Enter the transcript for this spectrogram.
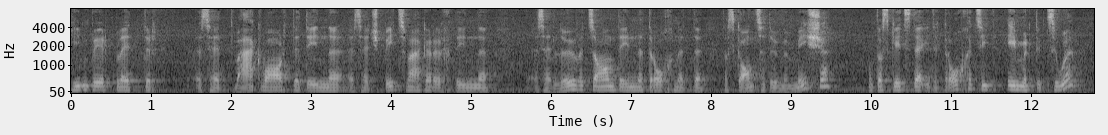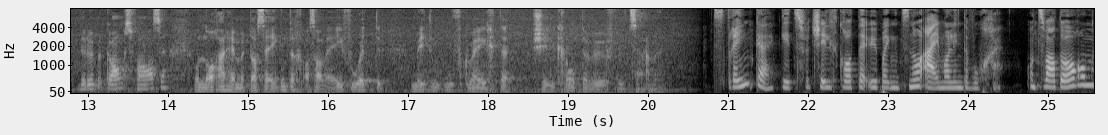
Himbeerblätter, es hat Wegwarte drin, es hat Spitzwegerich drin, es hat Löwenzahn drin, getrocknete. Das Ganze mischen wir und das gibt es dann in der Trockenzeit immer dazu, in der Übergangsphase. Und nachher haben wir das eigentlich als Alleinfutter mit dem aufgeweichten Schildkrötenwürfel zusammen. Das Trinken gibt es für die Schildkröten übrigens nur einmal in der Woche. Und zwar darum,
